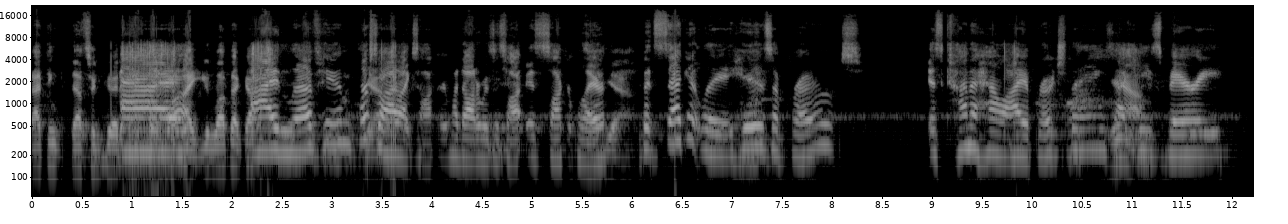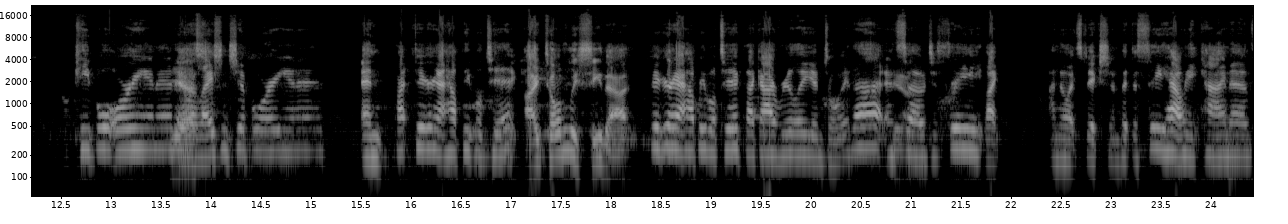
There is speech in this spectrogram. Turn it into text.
I think that's a good answer. Why? You love that guy? I love him. First of all, I like soccer. My daughter was a, so- is a soccer player. yeah. But secondly, his approach is kind of how I approach things. Yeah. Like he's very people oriented Yes. and relationship oriented and figuring out how people tick. I totally see that. figuring out how people tick, like I really enjoy that. And Yeah. so to see, like, I know it's fiction, but to see how he kind of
